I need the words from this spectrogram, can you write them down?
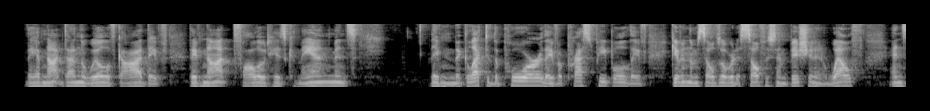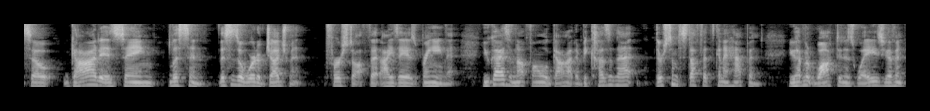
They have not done the will of God. They've they've not followed His commandments. They've neglected the poor. They've oppressed people. They've given themselves over to selfish ambition and wealth. And so God is saying, listen, this is a word of judgment, first off, that Isaiah is bringing that you guys have not followed God. And because of that, there's some stuff that's going to happen. You haven't walked in his ways. You haven't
